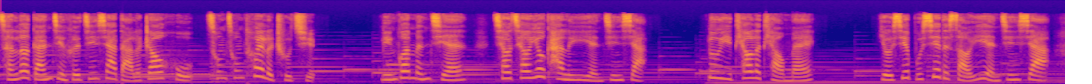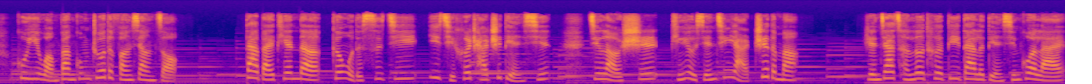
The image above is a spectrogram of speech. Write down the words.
岑乐赶紧和金夏打了招呼，匆匆退了出去。临关门前，悄悄又看了一眼金夏。陆毅挑了挑眉，有些不屑地扫一眼金夏，故意往办公桌的方向走。大白天的跟我的司机一起喝茶吃点心，金老师挺有闲情雅致的吗？人家岑乐特地带了点心过来，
